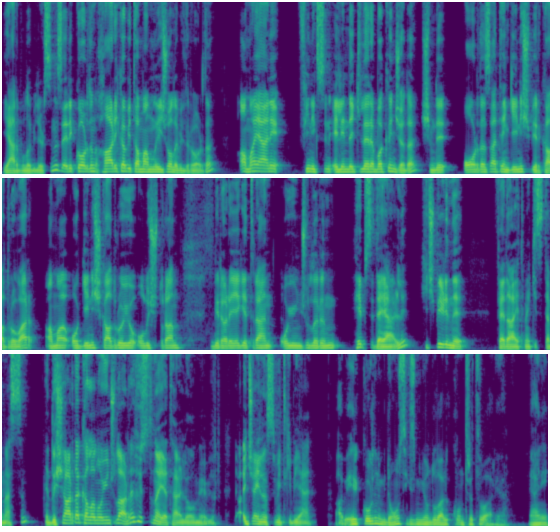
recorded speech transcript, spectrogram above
yer bulabilirsiniz. Eric Gordon harika bir tamamlayıcı olabilir orada. Ama yani Phoenix'in elindekilere bakınca da şimdi orada zaten geniş bir kadro var. Ama o geniş kadroyu oluşturan, bir araya getiren oyuncuların hepsi değerli. Hiçbirini feda etmek istemezsin. E dışarıda kalan oyuncular da Houston'a yeterli olmayabilir. Jalen Smith gibi yani. Abi Eric Gordon'un bir de 18 milyon dolarlık kontratı var ya. Yani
